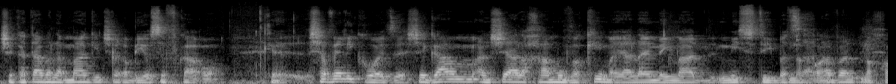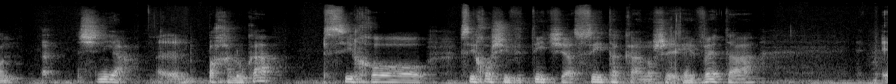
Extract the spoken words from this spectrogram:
שכתב על המגיד של רבי יוסף קארו. כן. שווה לקרוא את זה, שגם אנשי ההלכה המובהקים היה להם מימד מיסטי בצד, נכון, אבל... נכון. שנייה, בחלוקה פסיכו... פסיכו-שבטית שעשית כאן, או שהבאת, אמ,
